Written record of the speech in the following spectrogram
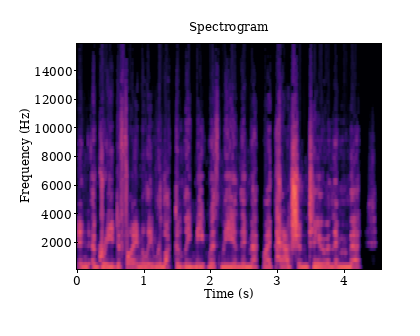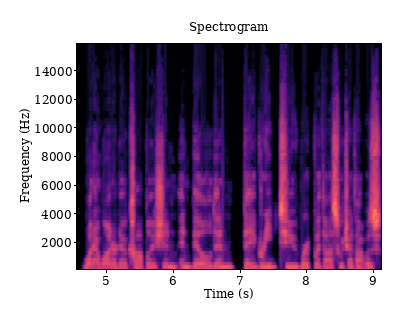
and agreed to finally reluctantly meet with me. And they met my passion too. And they met what I wanted to accomplish and, and build. And they agreed to work with us, which I thought was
